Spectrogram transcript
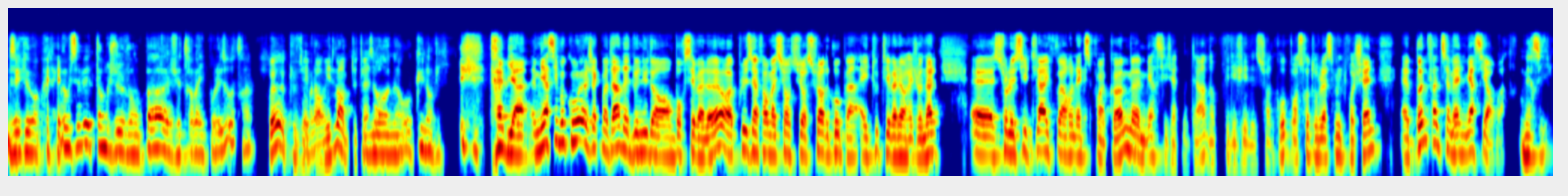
exactement. Bah, vous savez, tant que je ne vends pas, je travaille pour les autres. hein. Oui, puis vous n'avez pas envie de vendre, de toute façon. Non, non, aucune envie. Très bien. Merci beaucoup, euh, Jacques Mottard, d'être venu dans Bourse et Valeurs. Plus d'informations sur Sword Group hein, et toutes les valeurs régionales euh, sur le site live.renex.com. Merci, Jacques Mottard, donc PDG de Sword Group. On se retrouve la semaine prochaine. Euh, bonne fin de semaine. Merci, au revoir. Merci.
